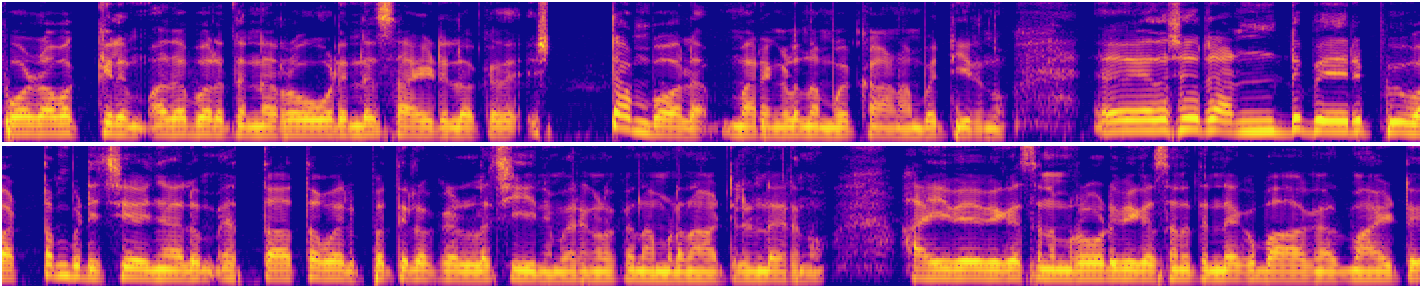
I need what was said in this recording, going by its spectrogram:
പുഴവക്കിലും അതേപോലെ തന്നെ റോഡിന്റെ സൈഡിലൊക്കെ ഇഷ്ടം പോലെ മരങ്ങൾ നമുക്ക് കാണാൻ പറ്റിയിരുന്നു. ഏകദേശം രണ്ട് പേര് വട്ടം പിടിച്ചു കഴിഞ്ഞാലും എത്താത്ത വലുപ്പത്തിലൊക്കെ ഉള്ള ചീനി മരങ്ങളൊക്കെ നമ്മുടെ നാട്ടിലുണ്ടായിരുന്നു. ഹൈവേ വികസനം റോഡ് വികസനത്തിന്റെയൊക്കെ ഭാഗമായിട്ട്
